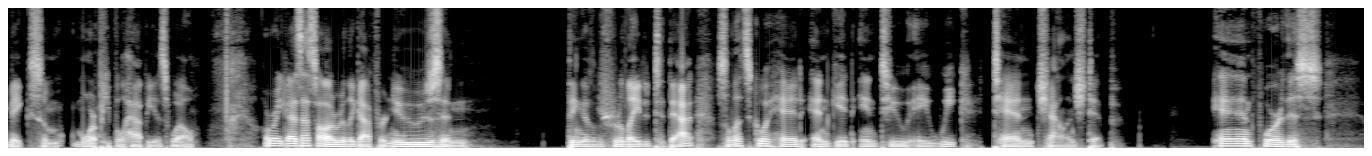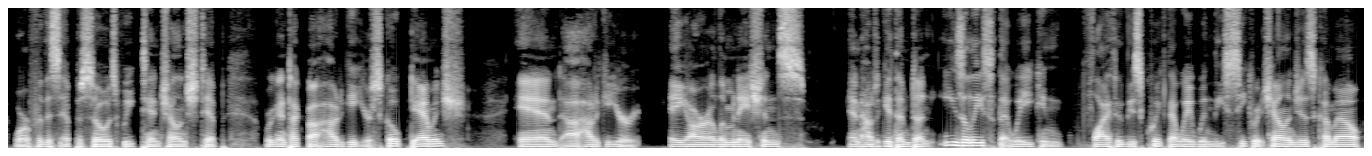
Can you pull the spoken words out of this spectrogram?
make some more people happy as well. All right, guys, that's all I really got for news and things related to that. So let's go ahead and get into a week 10 challenge tip. And for this or for this episode's week 10 challenge tip, we're going to talk about how to get your scope damage and uh, how to get your AR eliminations and how to get them done easily so that way you can fly through these quick that way when the secret challenges come out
